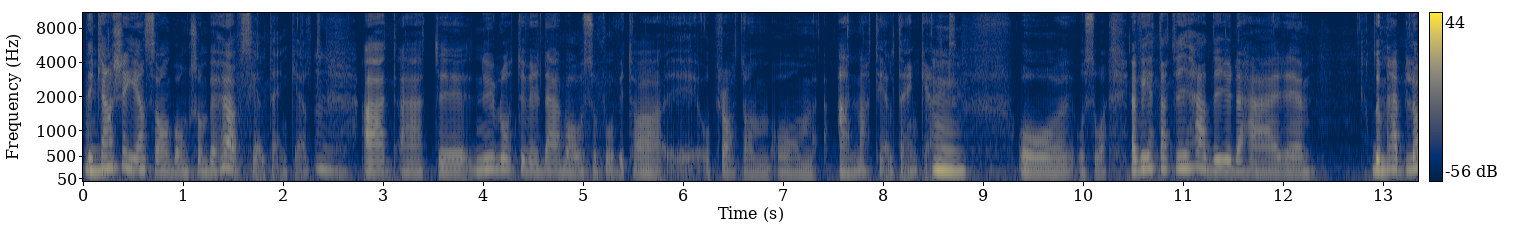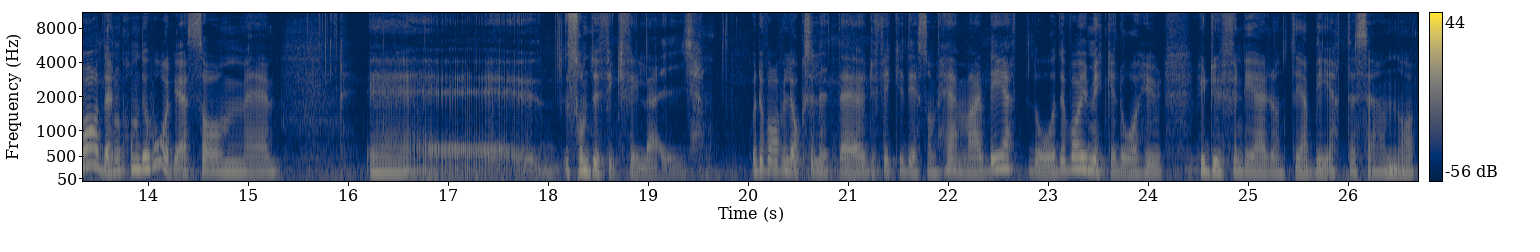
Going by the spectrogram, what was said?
Det kanske är en sån gång som behövs helt enkelt. Mm. Att, att eh, nu låter vi det där vara och så får vi ta eh, och prata om, om annat helt enkelt. Mm. Och, och så. Jag vet att vi hade ju det här eh, de här bladen, kom du ihåg det? Som, eh, som du fick fylla i. Och det var väl också lite, du fick ju det som hemarbete då. Det var ju mycket då hur, hur du funderar runt diabetesen och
